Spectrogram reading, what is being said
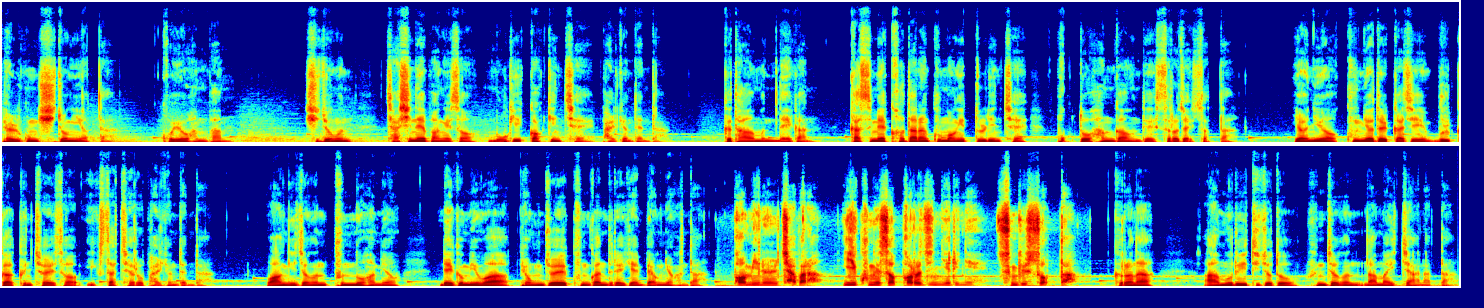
별궁 시종이었다. 고요한 밤, 시종은 자신의 방에서 목이 꺾인 채 발견된다. 그 다음은 내간, 가슴에 커다란 구멍이 뚫린 채 복도 한가운데 쓰러져 있었다. 연이어 궁녀들까지 물가 근처에서 익사체로 발견된다. 왕 이정은 분노하며 내금이와 병조의 군관들에게 명령한다. 범인을 잡아라. 이 궁에서 벌어진 일이니 숨길 수 없다. 그러나 아무리 뒤져도 흔적은 남아있지 않았다.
